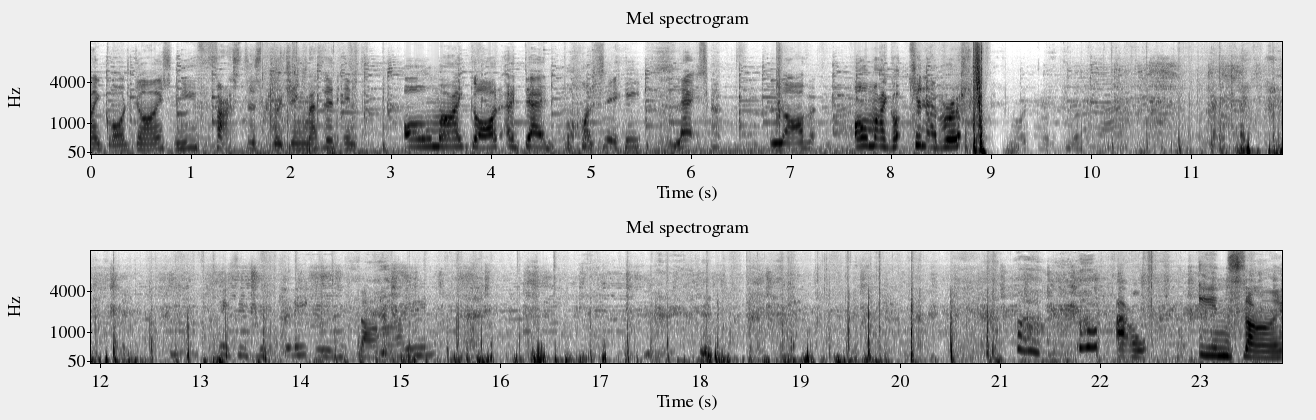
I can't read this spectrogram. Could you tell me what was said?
My god, guys, new fastest bridging method in. Oh my god, a dead body. Let's love, Oh my god, Tenebris. This is insane. Inside.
